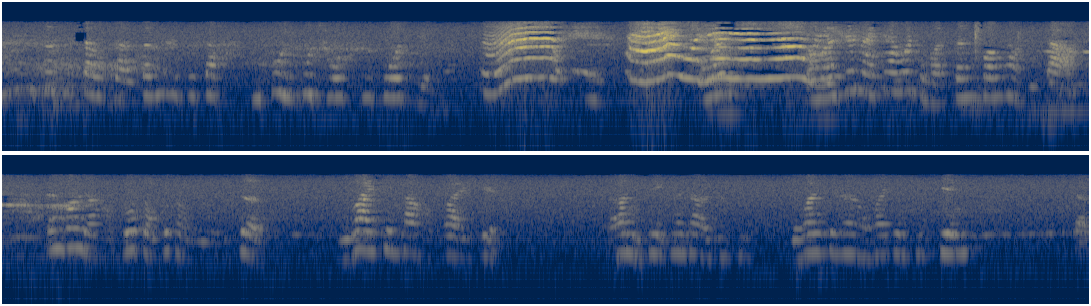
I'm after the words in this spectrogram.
因为这就是上山，但是知道一步一步抽丝剥茧的。啊啊！我要要要！我们先来看为什么灯光看不到。灯光有好多种不同的颜色，紫外线到红外线。然后你可以看到的就是紫外线和红外线之间的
